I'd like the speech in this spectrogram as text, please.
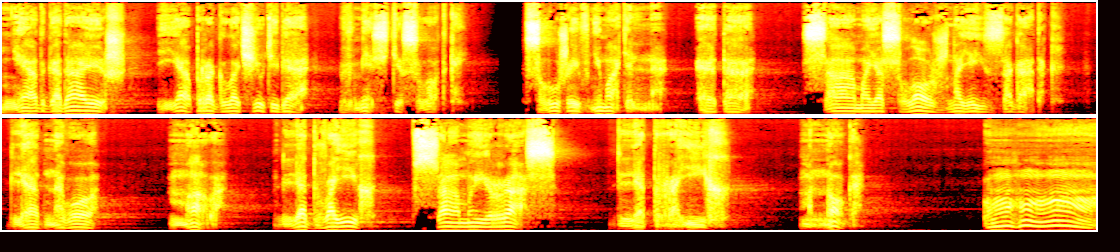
не отгадаешь, я проглочу тебя вместе с лодкой. Слушай внимательно. Это самая сложная из загадок. Для одного мало, для двоих в самый раз, для троих много. «Ого!»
